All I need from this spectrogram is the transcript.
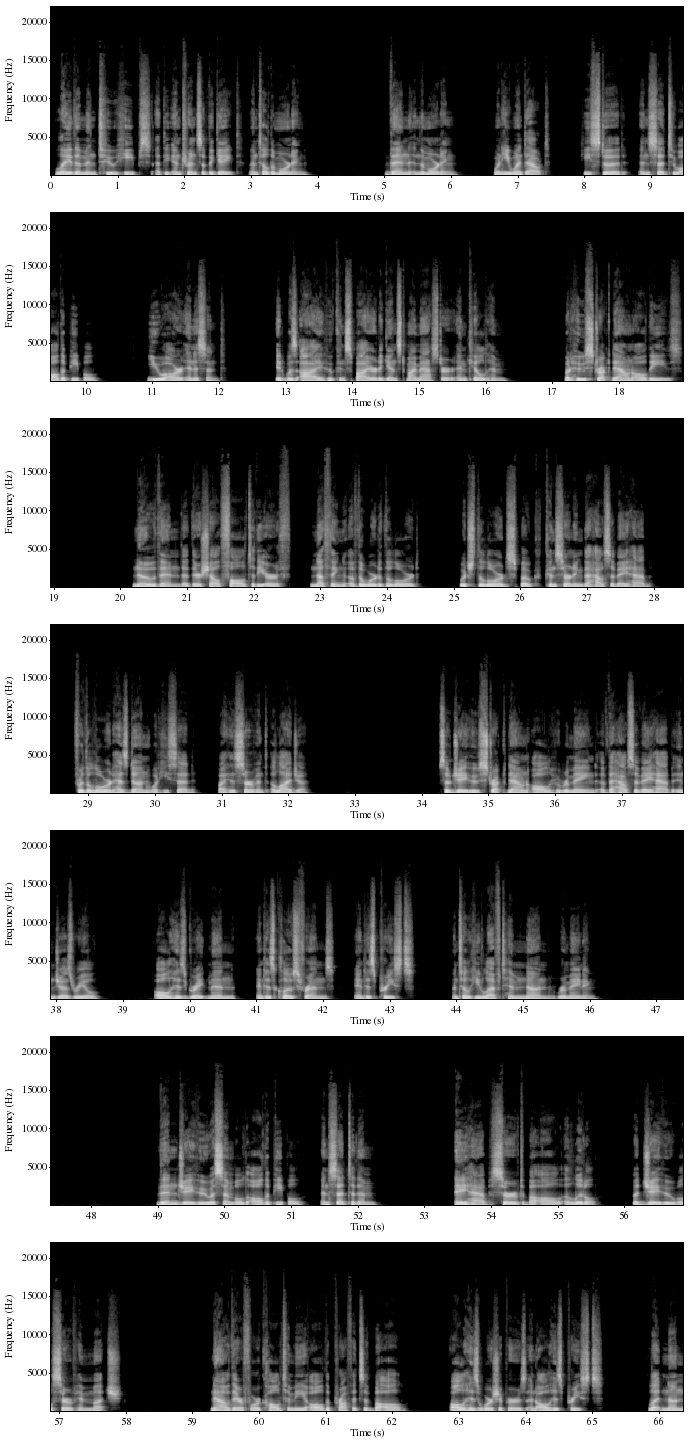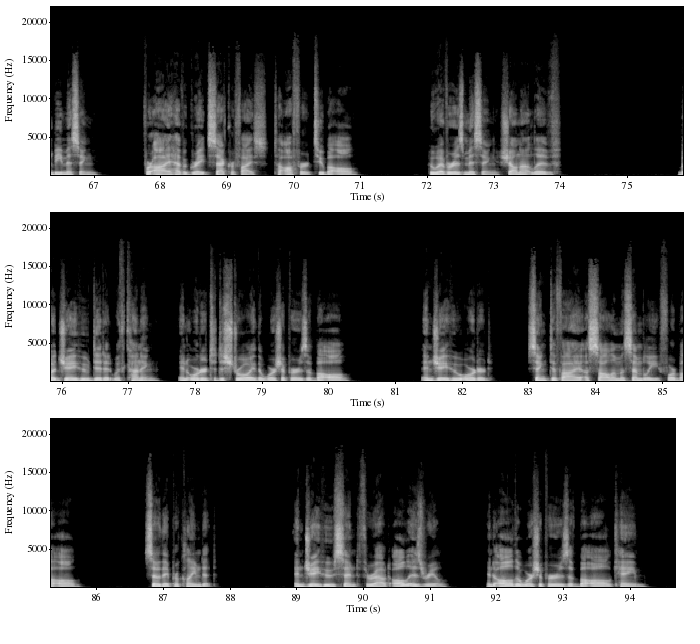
Lay them in two heaps at the entrance of the gate until the morning. Then in the morning, when he went out, he stood and said to all the people, You are innocent. It was I who conspired against my master and killed him. But who struck down all these? Know then that there shall fall to the earth nothing of the word of the Lord, which the Lord spoke concerning the house of Ahab. For the Lord has done what he said by his servant Elijah. So Jehu struck down all who remained of the house of Ahab in Jezreel, all his great men and his close friends and his priests, until he left him none remaining. Then Jehu assembled all the people and said to them, Ahab served Baal a little, but Jehu will serve him much. Now therefore call to me all the prophets of Baal all his worshippers and all his priests. Let none be missing, for I have a great sacrifice to offer to Baal. Whoever is missing shall not live. But Jehu did it with cunning, in order to destroy the worshippers of Baal. And Jehu ordered, Sanctify a solemn assembly for Baal. So they proclaimed it. And Jehu sent throughout all Israel and all the worshippers of Baal came,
